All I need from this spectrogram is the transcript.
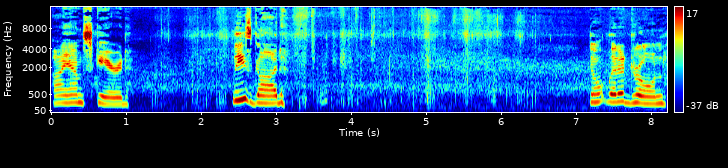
I am scared. Please, God, don't let a drone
